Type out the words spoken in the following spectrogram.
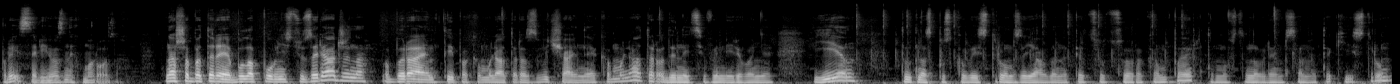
при серйозних морозах. Наша батарея була повністю заряджена. Обираємо тип акумулятора звичайний акумулятор, одиниці вимірювання ЄН. Тут у нас пусковий струм заявлено 540 А, тому встановлюємо саме такий струм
